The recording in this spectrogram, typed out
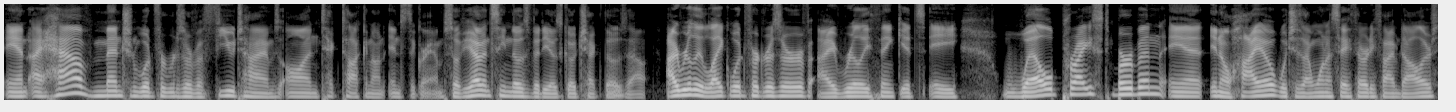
And I have mentioned Woodford Reserve a few times on TikTok and on Instagram. So if you haven't seen those videos, go check those out. I really like Woodford Reserve. I really think it's a well priced bourbon and in Ohio, which is I want to say $35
